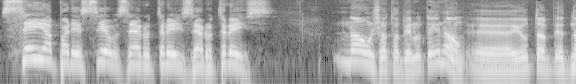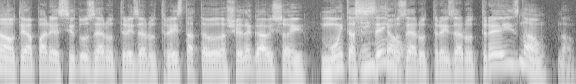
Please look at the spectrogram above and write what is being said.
sem aparecer o 0303? Não, JB, não tem não. É, eu também. Não, tem aparecido o 0303, tá, tá, eu achei legal isso aí. Muitas sem Então. o 0303, não, não.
